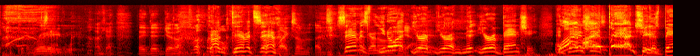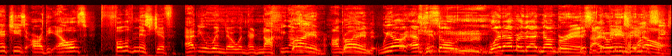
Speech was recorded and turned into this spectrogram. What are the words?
To Brave. okay. They did give him. A God little- damn it, Sam. Like some. Uh, Sam is. You know what? at You're that. you're a you're a banshee. And Why am I a banshee? Because banshees are the elves full of mischief at your window when they're knocking on Bryan, the, on the Bryan, window. we are episode whatever that number is. This is I the don't Banshee even know. episode.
